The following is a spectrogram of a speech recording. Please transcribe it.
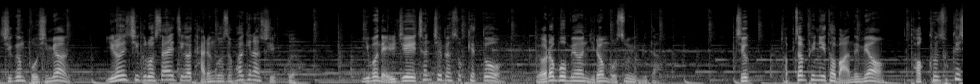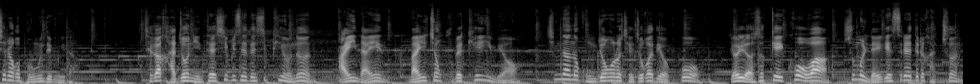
지금 보시면 이런 식으로 사이즈가 다른 것을 확인할 수 있고요. 이번 LG의 1700 소켓도 열어보면 이런 모습입니다. 즉 접점핀이 더 많으며 더 큰 소켓이라고 보면 됩니다. 제가 가져온 인텔 12세대 CPU는 i9 12900K이며 10나노 공정으로 제조가 되었고 16개의 코어와 24개 스레드를 갖춘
